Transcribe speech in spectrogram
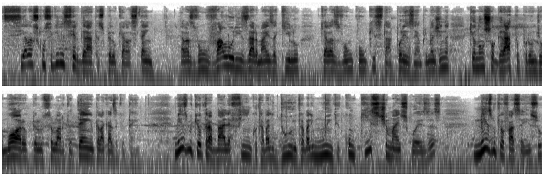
se elas conseguirem ser gratas pelo que elas têm, elas vão valorizar mais aquilo que elas vão conquistar. Por exemplo, imagina que eu não sou grato por onde eu moro, pelo celular que eu tenho, pela casa que eu tenho. Mesmo que eu trabalhe afinco, trabalhe duro, trabalhe muito e conquiste mais coisas, mesmo que eu faça isso,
